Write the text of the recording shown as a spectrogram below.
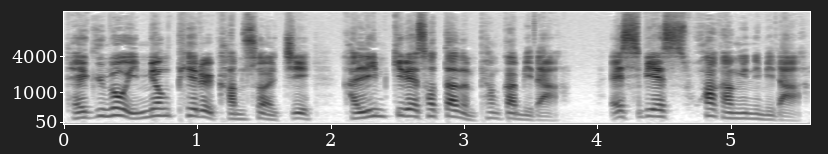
대규모 인명 피해를 감수할지 갈림길에 섰다는 평가입니다. SBS 화강윤입니다.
